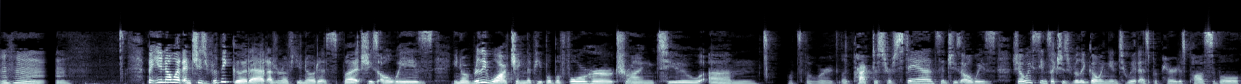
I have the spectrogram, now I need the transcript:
hmm But you know what? And she's really good at, I don't know if you noticed, but she's always, you know, really watching the people before her, trying to, um, what's the word? Like practice her stance. And she's always, she always seems like she's really going into it as prepared as possible,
